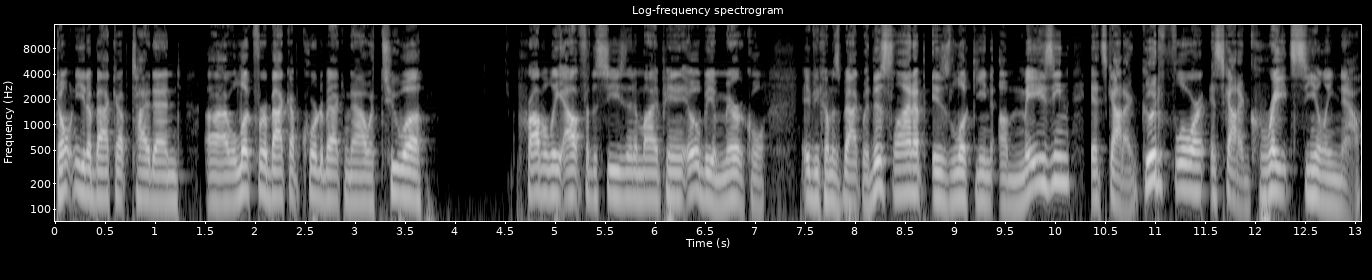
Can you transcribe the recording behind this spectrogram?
Don't need a backup tight end. Uh, I will look for a backup quarterback now with Tua probably out for the season, in my opinion. It will be a miracle if he comes back. But this lineup is looking amazing. It's got a good floor. It's got a great ceiling now.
